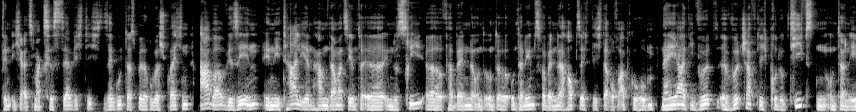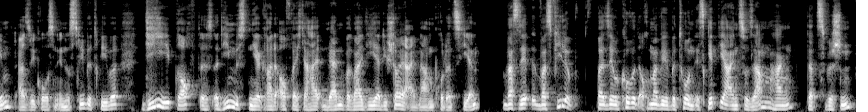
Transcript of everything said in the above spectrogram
finde ich als Marxist sehr wichtig, sehr gut, dass wir darüber sprechen. Aber wir sehen, in Italien haben damals die äh, Industrieverbände und, und äh, Unternehmensverbände hauptsächlich darauf abgehoben, naja, die wir äh, wirtschaftlich produktivsten Unternehmen, also die großen Industriebetriebe, die braucht es, äh, die müssten ja gerade auf aufrechterhalten werden, weil die ja die Steuereinnahmen produzieren. Was, was viele bei Zero Covid auch immer wieder betonen, es gibt ja einen Zusammenhang dazwischen,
